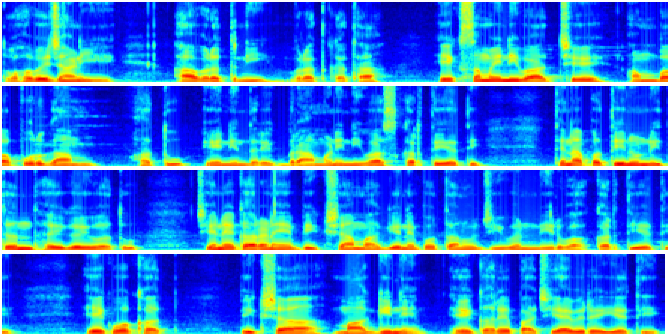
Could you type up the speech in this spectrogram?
તો હવે જાણીએ આ વ્રતની વ્રતકથા. એક સમયની વાત છે, અંબાપુર ગામ હતું, એની અંદર એક બ્રાહ્મણી નિવાસ કરતી હતી. તેના પતિનું નિધન થઈ ગયું હતું, જેને કારણે ભિક્ષા માગીને પોતાનું જીવન નિર્વાહ કરતી હતી. એક વખત ભિક્ષા માગીને એ ઘરે પાછી આવી રહી હતી,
